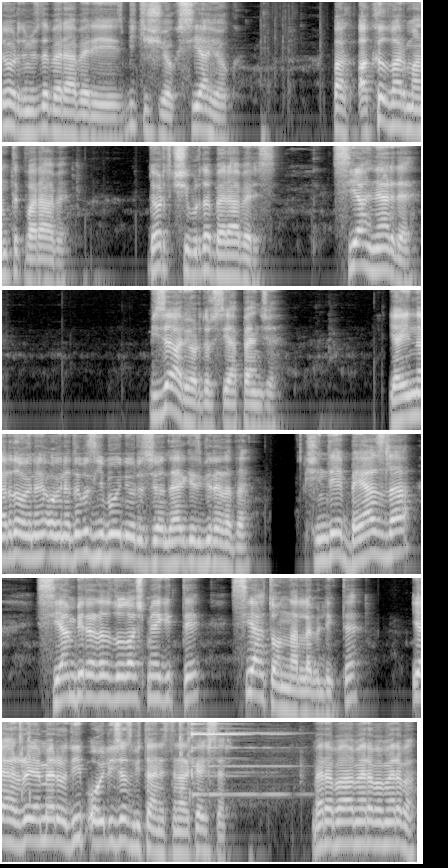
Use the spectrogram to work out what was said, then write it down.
Dördümüz de beraberiz. Bir kişi yok siyah yok. Bak akıl var mantık var abi. Dört kişi burada beraberiz. Siyah nerede? Bizi arıyordur siyah bence. Yayınlarda oyna- oynadığımız gibi oynuyoruz şu anda herkes bir arada. Şimdi beyazla siyah bir arada dolaşmaya gitti. Siyah da onlarla birlikte. Ya Remero deyip oylayacağız bir tanesini arkadaşlar. Merhaba merhaba merhaba.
